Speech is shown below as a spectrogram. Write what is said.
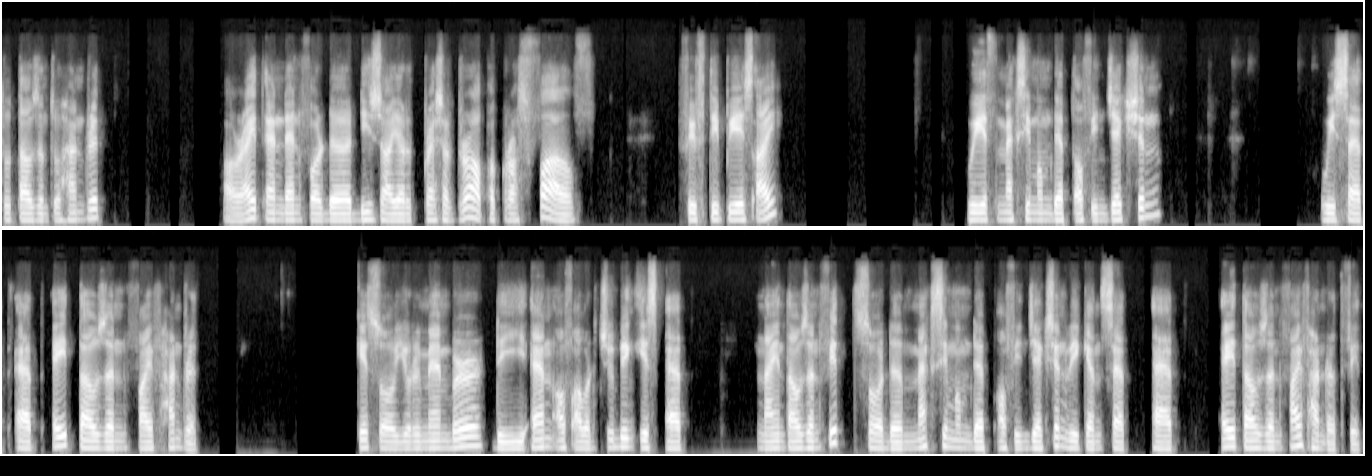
2200. All right, and then for the desired pressure drop across valve, 50 PSI with maximum depth of injection, we set at 8,500. Okay, so you remember the end of our tubing is at 9,000 feet. So the maximum depth of injection we can set at 8,500 feet.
